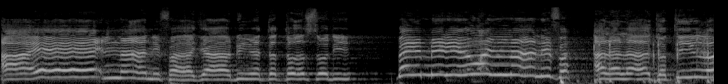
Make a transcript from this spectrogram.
aye nani fa ja dunya tato sodi bay mbiri wàññi naa ni fa alala jot ci la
